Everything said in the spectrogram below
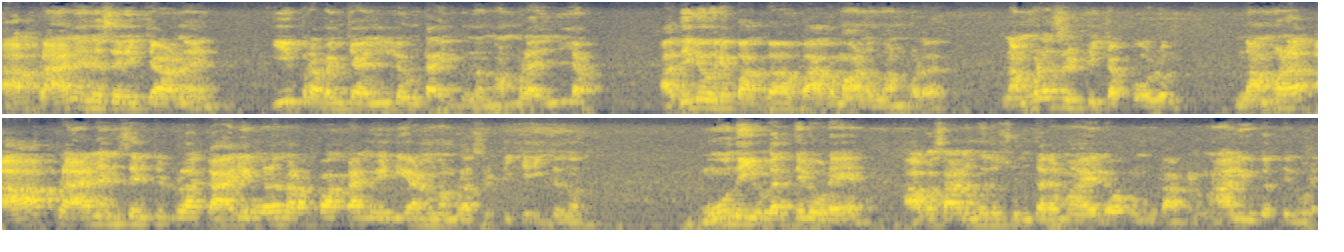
ആ പ്ലാൻ അനുസരിച്ചാണ് ഈ പ്രപഞ്ചം എല്ലാം ഉണ്ടായിരിക്കുന്നത്. നമ്മളെല്ലാം. അതിലൊരു ഭാഗ ഭാഗമാണ് നമ്മൾ നമ്മളെ സൃഷ്ടിച്ചപ്പോഴും നമ്മൾ ആ പ്ലാൻ അനുസരിച്ചിട്ടുള്ള കാര്യങ്ങൾ നടപ്പാക്കാൻ വേണ്ടിയാണ് നമ്മളെ സൃഷ്ടിച്ചിരിക്കുന്നത്. മൂന്ന് യുഗത്തിലൂടെ അവസാനം ഒരു സുന്ദരമായ ലോകം ഉണ്ടാക്കണം. നാല് യുഗത്തിലൂടെ.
